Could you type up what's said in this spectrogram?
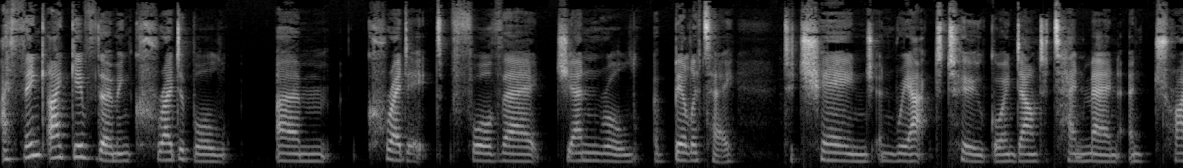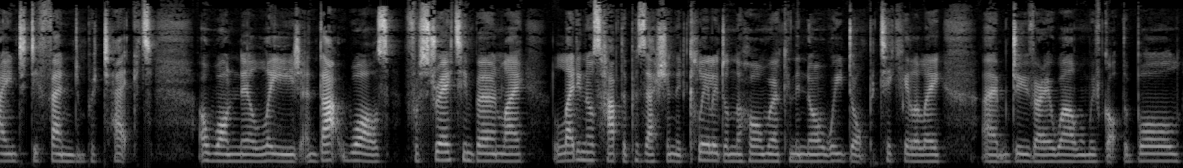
I think I give them incredible um, credit for their general ability to change and react to going down to 10 men and trying to defend and protect a 1 0 lead. And that was frustrating Burnley, letting us have the possession. They'd clearly done the homework and they know we don't particularly um, do very well when we've got the ball.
